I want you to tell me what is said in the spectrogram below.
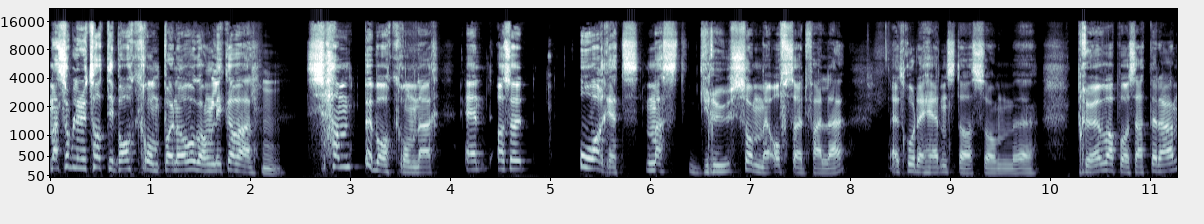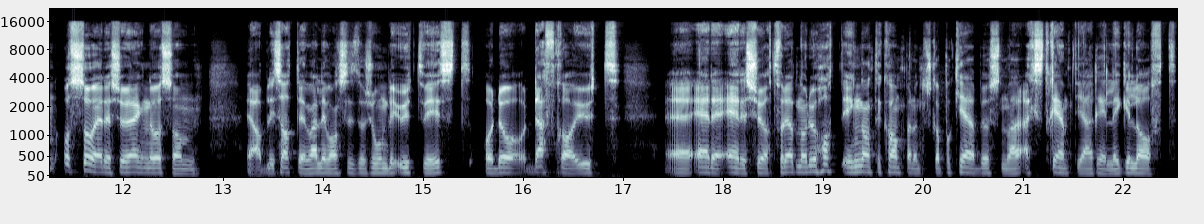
men så blir du tatt i bakrom på en overgang likevel. Kjempebakrom der. En, altså, årets mest grusomme offside-felle. Jeg tror det er Hedenstad som eh, prøver på å sette den, og så er det Sjøeng som ja, blir satt i en veldig vanskelig situasjon, blir utvist, og da, derfra ut er det, er det kjørt. Fordi at Når du har hatt inngang til kampen at du skal parkere bussen, være ekstremt gjerrig, ligge lavt,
